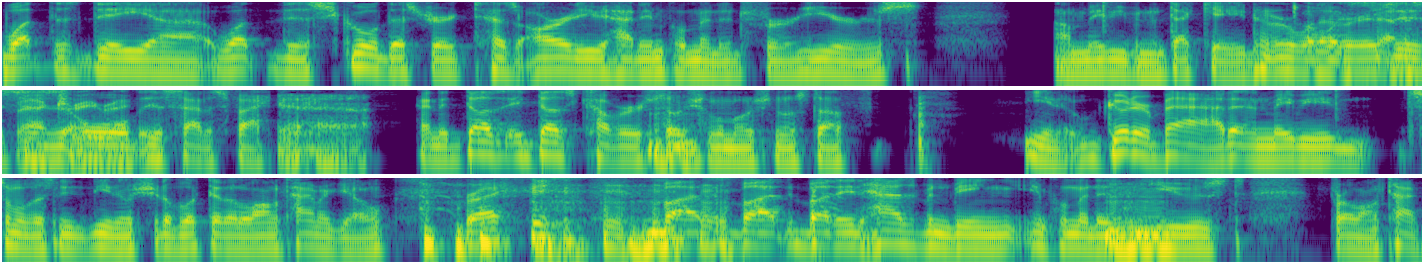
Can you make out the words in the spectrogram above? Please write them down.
what the, the uh, what the school district has already had implemented for years, um, maybe even a decade or whatever is old right? is satisfactory, yeah and it does it does cover mm-hmm. social emotional stuff. You know, good or bad, and maybe some of us, you know, should have looked at it a long time ago, right? but mm-hmm. but but it has been being implemented and mm-hmm. used for a long time.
